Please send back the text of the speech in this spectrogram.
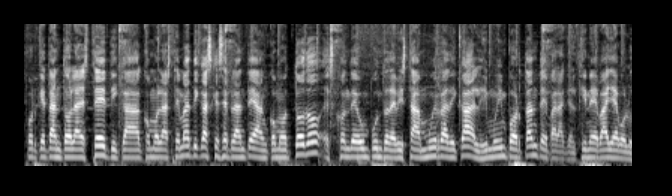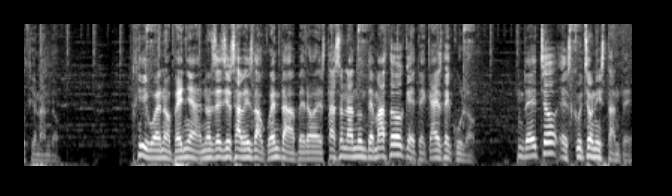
porque tanto la estética como las temáticas que se plantean como todo esconde un punto de vista muy radical y muy importante para que el cine vaya evolucionando. Y bueno, Peña, no sé si os habéis dado cuenta, pero está sonando un temazo que te caes de culo. De hecho, escucha un instante.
